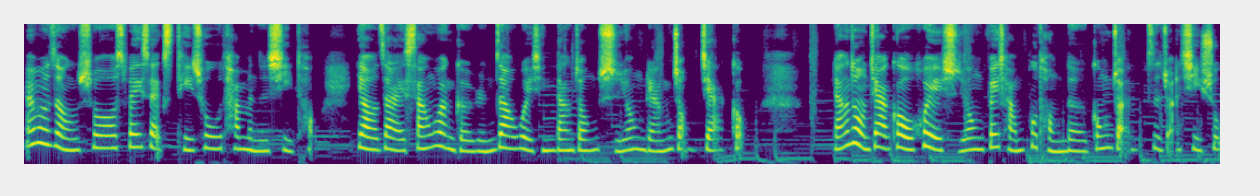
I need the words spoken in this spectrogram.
Amazon 说，SpaceX 提出他们的系统要在三万个人造卫星当中使用两种架构，两种架构会使用非常不同的公转自转系数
